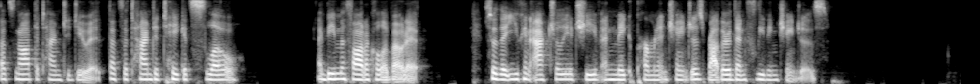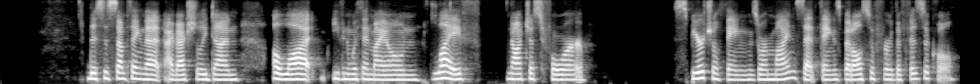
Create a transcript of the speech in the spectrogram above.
that's not the time to do it. That's the time to take it slow and be methodical about it so that you can actually achieve and make permanent changes rather than fleeting changes. This is something that I've actually done a lot, even within my own life, not just for spiritual things or mindset things, but also for the physical.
